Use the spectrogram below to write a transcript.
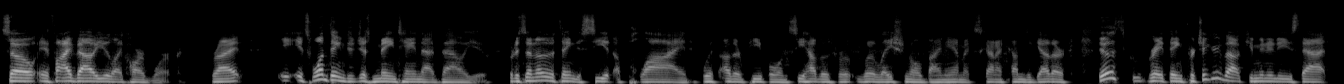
so if i value like hard work right it's one thing to just maintain that value, but it's another thing to see it applied with other people and see how those re- relational dynamics kind of come together. The other great thing, particularly about communities that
